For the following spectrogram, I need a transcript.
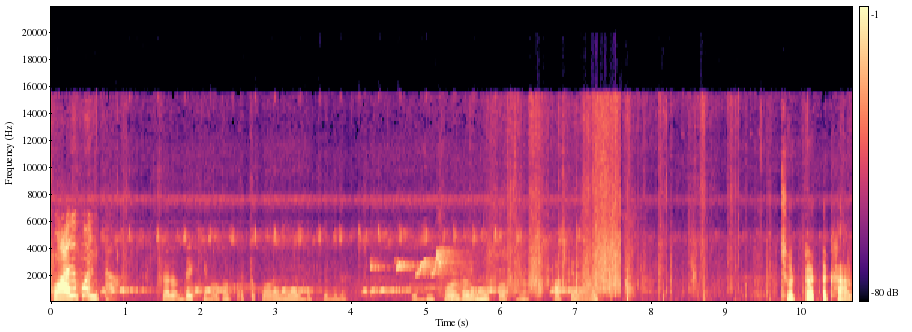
ফল কোনটা? দাঁড়াও দেখি বাবা একটা ফল নিয়ে দেখি আমরা। ফলটা এখনও পাকে না। পাকে না না? ছোট্ট একটা খাল।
